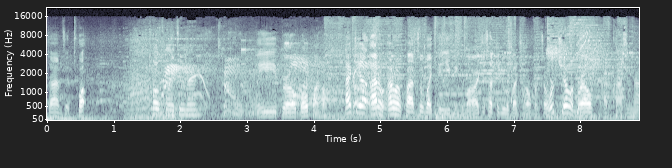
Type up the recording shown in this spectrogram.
Times at 12. 12 22, man. Lead, bro. Both my home. Actually, I don't. I don't have class till like the evening tomorrow. I just have to do a bunch of homework, so we're chilling, bro. I have class at 9.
